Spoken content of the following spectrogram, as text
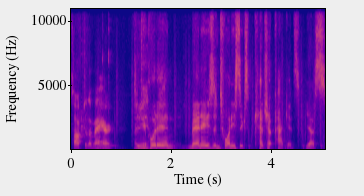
Talk to the mayor. I So you put in mayonnaise and 26 ketchup packets. Yes.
